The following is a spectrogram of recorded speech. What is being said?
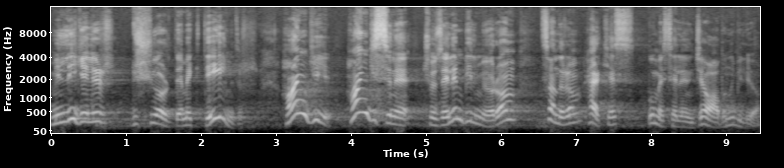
milli gelir düşüyor demek değil midir? Hangi hangisini çözelim bilmiyorum. Sanırım herkes bu meselenin cevabını biliyor.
